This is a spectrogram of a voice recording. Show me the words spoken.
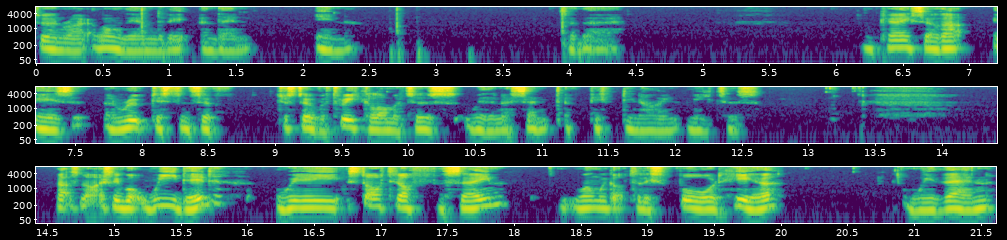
turn right along the end of it, and then in to there. Okay, so that is a route distance of just over three kilometres with an ascent of 59 metres. That's not actually what we did. We started off the same. When we got to this ford here, we then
